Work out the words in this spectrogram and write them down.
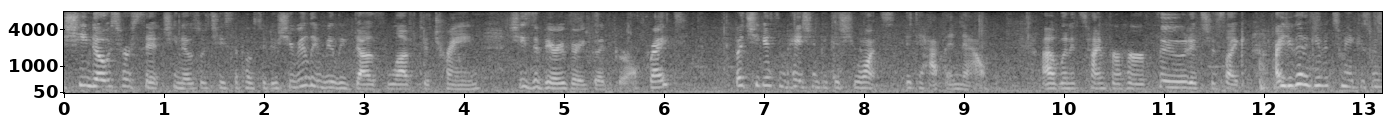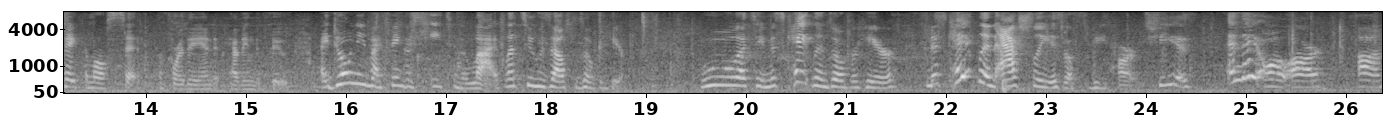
she knows her sit. She knows what she's supposed to do. She really, really does love to train. She's a very, very good girl, right? But she gets impatient because she wants it to happen now. Uh, when it's time for her food, it's just like, are you going to give it to me? Because we make them all sit before they end up having the food. I don't need my fingers eaten alive. Let's see who else is over here. Ooh, let's see. Miss Caitlin's over here. Miss Caitlin actually is a sweetheart. She is, and they all are. Um,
